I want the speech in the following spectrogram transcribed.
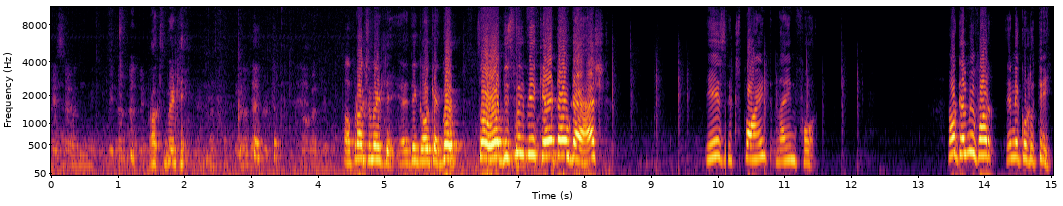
Yes, sir. Without calculator. Approximately. Approximately, I think, okay, good. So, this will be k tau dashed is 6.94. Now, tell me for n equal to 3.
